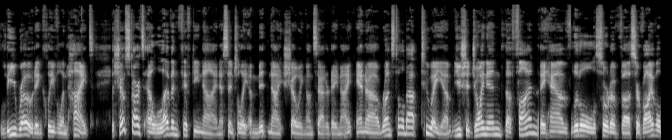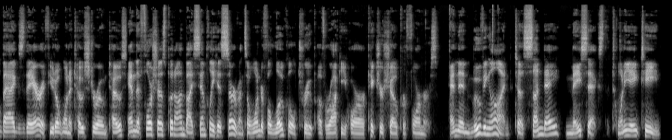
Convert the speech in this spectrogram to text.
Lee Road in Cleveland Heights, the show starts at 11:59, essentially a midnight showing on Saturday night, and uh, runs till about 2 a.m. You should join in the fun. They have little sort of uh, survival bags there if you don't want to toast your own toast. And the floor show is put on by Simply His Servants, a wonderful local troupe of Rocky Horror Picture Show performers. And then moving on to Sunday, May 6th, 2018.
